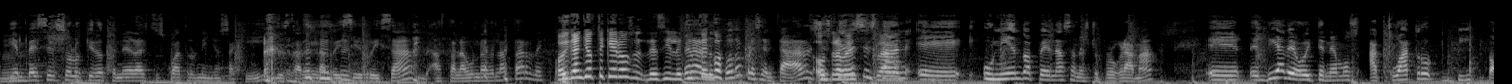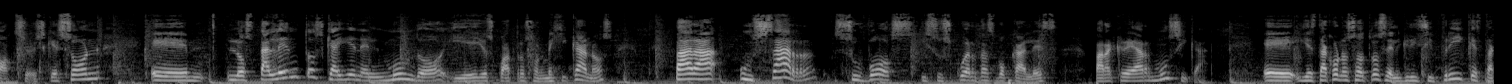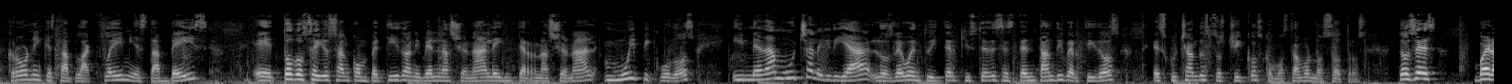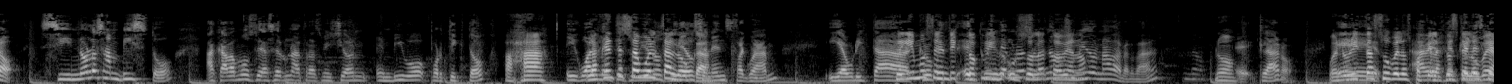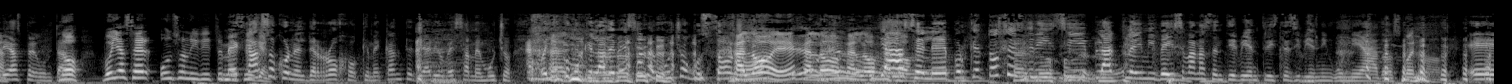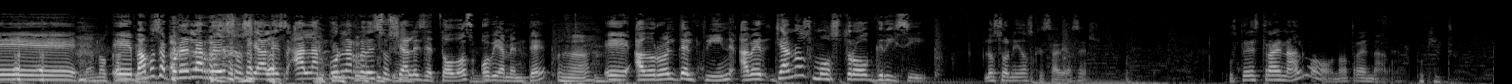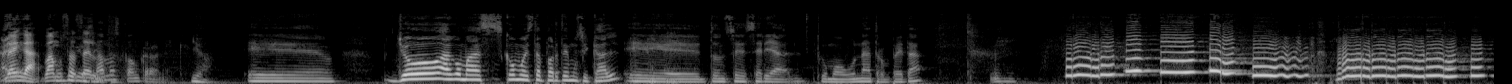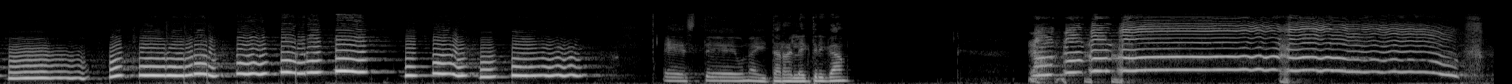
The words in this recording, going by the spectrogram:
y en veces solo quiero tener a estos cuatro niños aquí y estar en la risa y risa hasta la una de la tarde. Oigan, yo te quiero decirles, Espera, yo tengo... ¿los puedo presentar? Si Otra ustedes vez, están claro. eh, uniendo apenas a nuestro programa, eh, el día de hoy tenemos a cuatro beatboxers, que son eh, los talentos que hay en el mundo, y ellos cuatro son mexicanos, para usar su voz y sus cuerdas vocales para crear música. Eh, y está con nosotros el Greasy Freak, está Chronic, está Black Flame y está Bass. Eh, todos ellos han competido a nivel nacional e internacional, muy picudos. Y me da mucha alegría, los leo en Twitter, que ustedes estén tan divertidos escuchando a estos chicos como estamos nosotros. Entonces, bueno, si no los han visto, acabamos de hacer una transmisión en vivo por TikTok. Ajá. Igualmente la gente está vuelta videos loca. en Instagram. Y ahorita. Seguimos creo en que TikTok y Twitter no todavía no. subido nada, ¿verdad? No. Eh, claro. Bueno, Eh, ahorita súbelos para que ver, la entonces, gente ¿qué lo les vea. querías preguntar? No, voy a hacer un sonidito y me, Me siguen. caso con el de rojo, que me cante diario Bésame mucho. Oye, como que la de Bésame mucho gustó, ¿no? Jaló, ¿eh? Jaló, jaló, Ya se lee, porque entonces Greasy, Black Flame y Bass se van a sentir bien tristes y bien ninguneados. Bueno. Eh, no eh, vamos a poner las redes sociales. Alan, pon las redes sociales de todos, obviamente. Ajá. Eh, adoró el delfín. A ver, ya nos mostró Greasy los sonidos que sabe hacer. ¿Ustedes traen algo o no traen nada? Poquito. Venga, vamos a hacerlo. Vamos con Chronic. Yo. Eh, yo hago más como esta parte musical, eh, entonces sería como una trompeta. Este, una guitarra eléctrica.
